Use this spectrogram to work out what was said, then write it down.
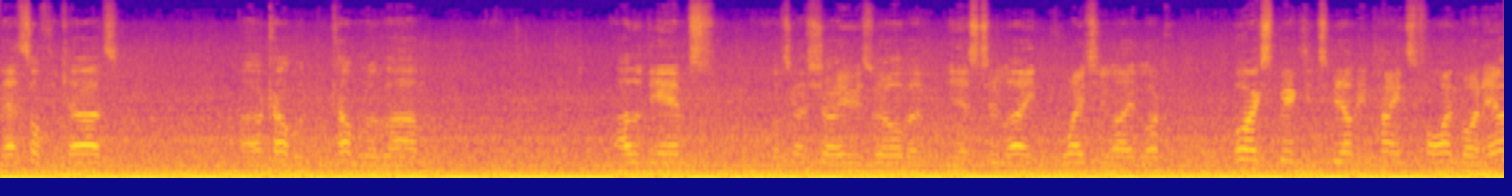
that's off the cards. Uh, a couple, of, couple of um, other dams I was going to show you as well, but yeah, it's too late, way too late. Like I expected to be to be Payne's Find by now.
